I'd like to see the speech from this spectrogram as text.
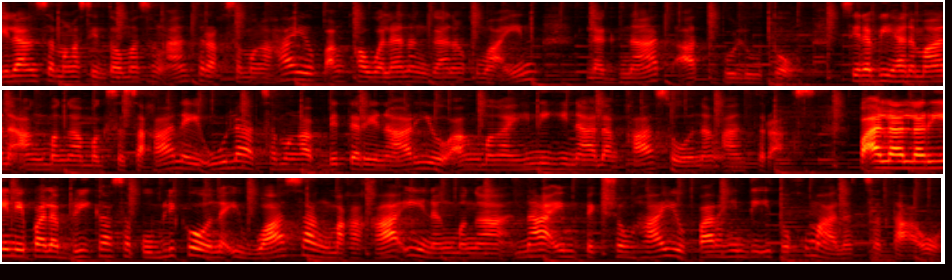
Ilan sa mga sintomas ng anthrax sa mga hayop ang kawalan ng ganang kumain, lagnat at bulutong. Sinabihan naman ang mga magsasaka na iulat sa mga veterinaryo ang mga hinihinalang kaso ng anthrax. Paalala rin ni Palabrika sa publiko na iwasang makakain ng mga naimpeksyong hayop para hindi ito kumalat sa tao.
